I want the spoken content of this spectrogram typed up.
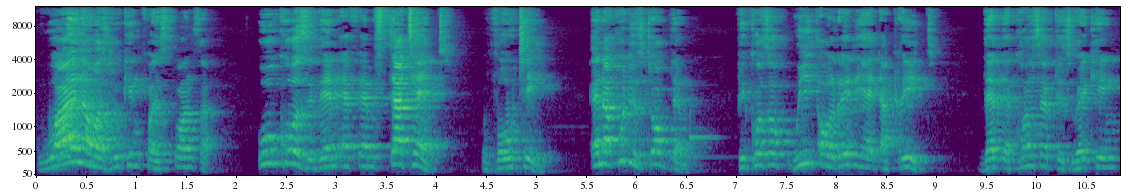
while I was looking for a sponsor, Ukhozi then FM started voting, and I couldn't stop them because of we already had agreed that the concept is working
